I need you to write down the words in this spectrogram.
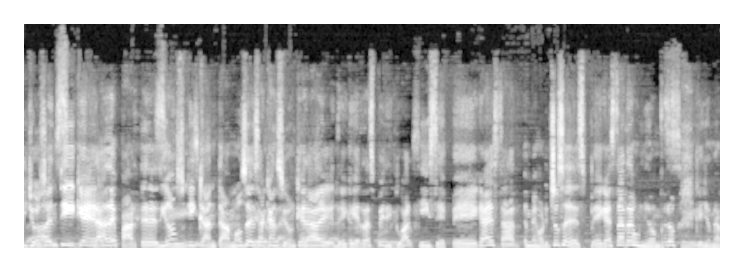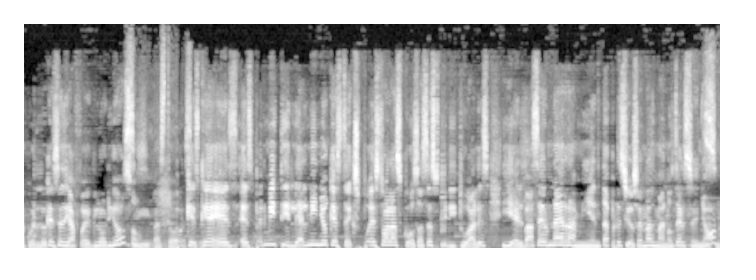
y yo Ay, sentí sí. que era de parte de Dios Sí. y cantamos esa Guerra. canción que era de, de Guerra espiritual y se pega esta, mejor dicho, se despega esta reunión, pero Sí. que yo me acuerdo que ese día fue glorioso. Sí, pastora. Porque es sí, que es, es permitirle al niño que esté expuesto a las cosas espirituales y él va a ser una herramienta preciosa en las manos del Señor. sí.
